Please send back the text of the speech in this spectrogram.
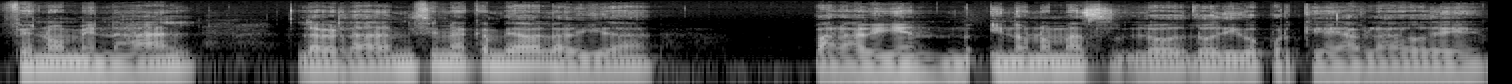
fenomenal. La verdad a mí sí me ha cambiado la vida para bien. Y no nomás lo, digo porque he hablado de,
